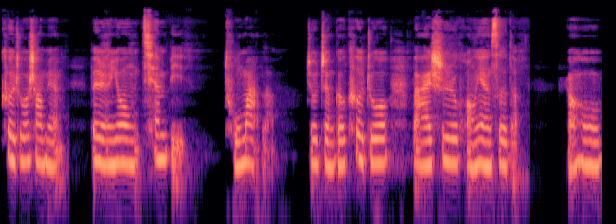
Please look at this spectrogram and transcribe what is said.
课桌上面被人用铅笔涂满了，就整个课桌本来是黄颜色的，然后。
